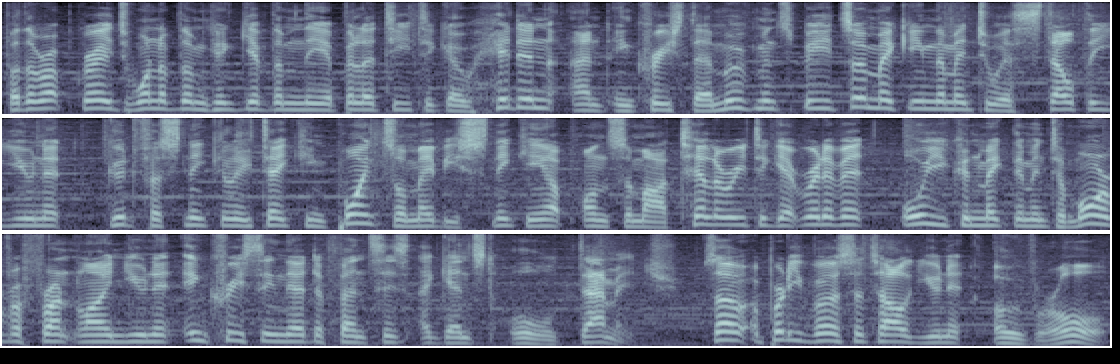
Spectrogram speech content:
for their upgrades, one of them can give them the ability to go hidden and increase their movement speed, so making them into a stealthy unit, good for sneakily taking points or maybe sneaking up on some artillery to get rid of it, or you can make them into more of a frontline unit, increasing their defenses against all damage. So a pretty versatile unit overall.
